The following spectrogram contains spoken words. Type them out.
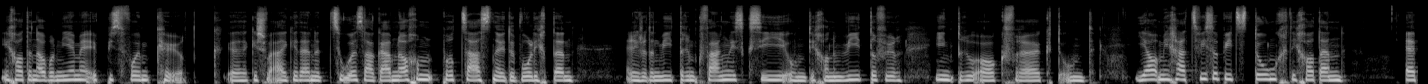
Ich habe dann aber nie mehr etwas von ihm gehört, äh, geschweige denn eine Zusage, auch nach dem Prozess nicht, obwohl ich dann er war dann weiter im Gefängnis und ich habe ihn weiter für Interview angefragt und ja, mich hat es wie so ein bisschen gedacht, ich habe dann ein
